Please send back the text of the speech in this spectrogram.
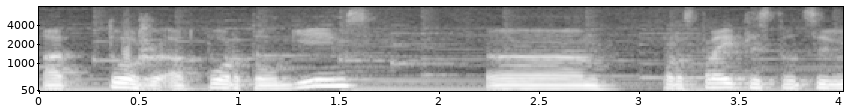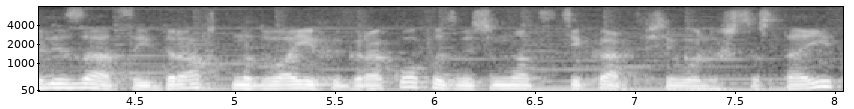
а тоже от Portal Games. Э, про строительство цивилизаций. Драфт на двоих игроков из 18 карт всего лишь состоит.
